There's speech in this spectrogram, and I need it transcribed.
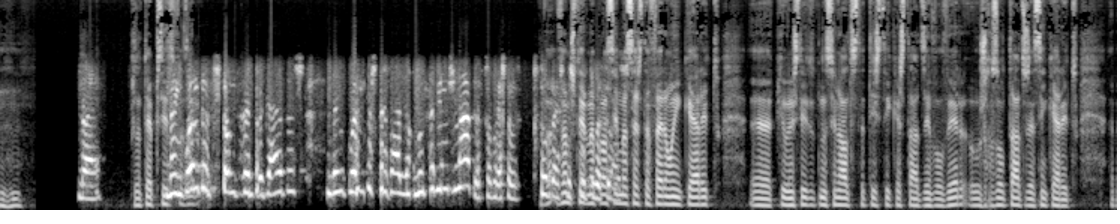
Uhum. Não é? Portanto, é preciso nem fazer... quantas estão desempregadas, nem quantas trabalham. Não sabemos nada sobre esta sobre Vamos ter na próxima sexta-feira um inquérito uh, que o Instituto Nacional de Estatística está a desenvolver. Os resultados desse inquérito eh,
